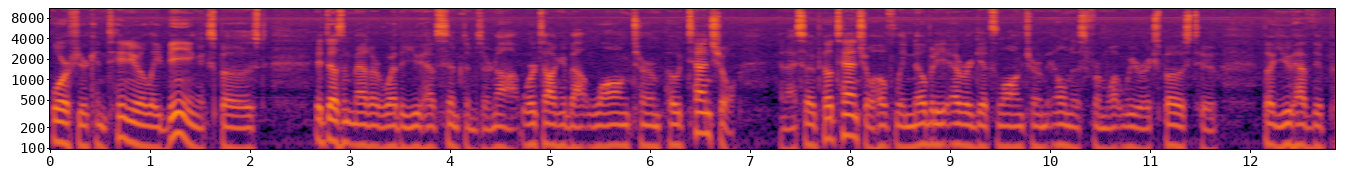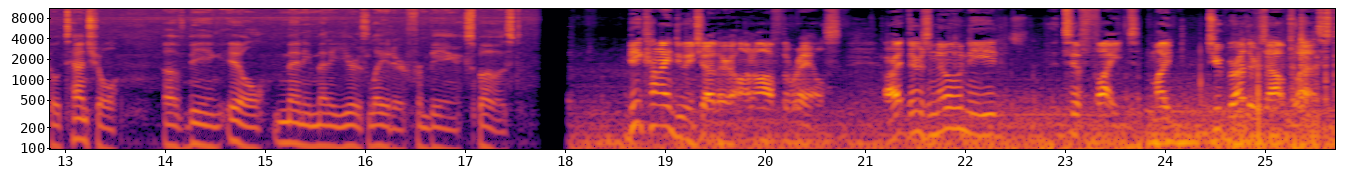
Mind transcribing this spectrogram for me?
or if you're continually being exposed, it doesn't matter whether you have symptoms or not. We're talking about long-term potential. And I say potential, hopefully nobody ever gets long-term illness from what we were exposed to, but you have the potential of being ill many, many years later from being exposed. Be kind to each other on Off the Rails. All right, there's no need to fight. My two brothers out west,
